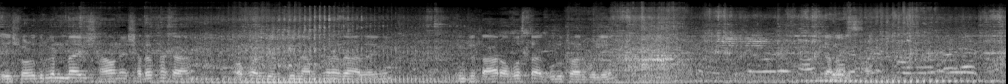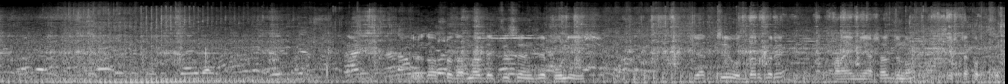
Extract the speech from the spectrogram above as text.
এই সড়ক দুর্ঘটনায় শাওনের সাথে থাকা অপর ব্যক্তির নাম ঠিকানা জানা যায়নি, কিন্তু তার অবস্থা গুরুতর বলে জানা গেছে। দর্শক, আপনারা দেখতেছেন যে পুলিশ ট্রাকটি উদ্ধার করে থানায় নিয়ে আসার জন্য চেষ্টা করছে।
